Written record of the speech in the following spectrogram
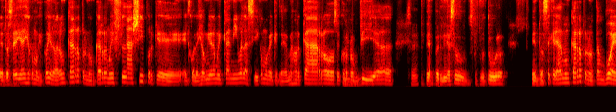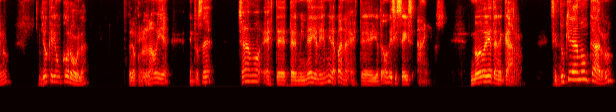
entonces ella dijo como que, coño, le dar un carro, pero no un carro muy flashy, porque el colegio mío era muy caníbal, así como que el que tenía el mejor carro se corrompía, Sí. perdía su, su futuro. Entonces quería darme un carro, pero no tan bueno. Yo quería un Corolla, pero Ok. Corolla no había. Entonces, chamo, este, terminé, yo le dije, mira, pana, este, yo tengo 16 años, no debería tener carro. Si Ajá. tú quieres darme un carro,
